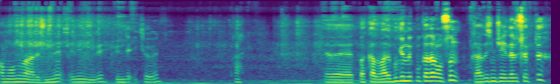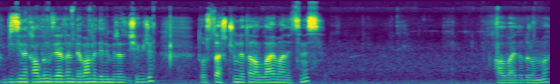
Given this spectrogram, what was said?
Ama onun haricinde dediğim gibi günde iki öğün. Hah. Evet bakalım hadi bugünlük bu kadar olsun. Kardeşim şeyleri söktü. Biz yine kaldığımız yerden devam edelim biraz işe güce. Dostlar cümleten Allah'a emanetsiniz. Albayda durum mu?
